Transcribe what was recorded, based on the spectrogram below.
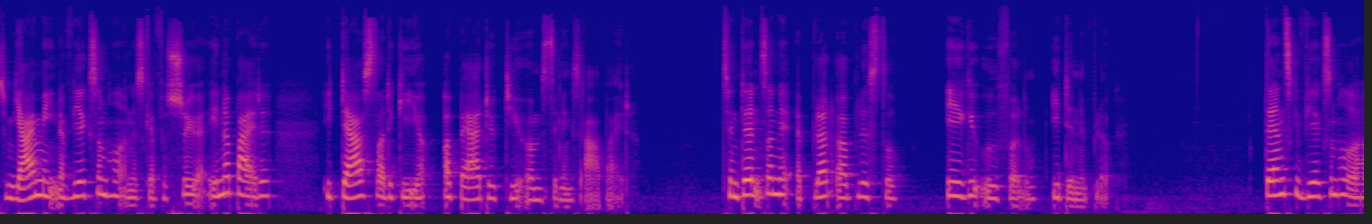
som jeg mener virksomhederne skal forsøge at indarbejde i deres strategier og bæredygtige omstillingsarbejde. Tendenserne er blot oplistet, ikke udfoldet i denne blog. Danske virksomheder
